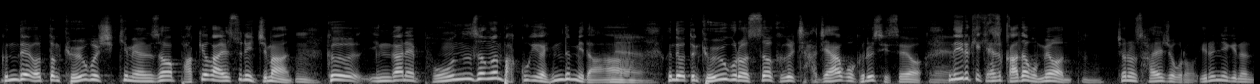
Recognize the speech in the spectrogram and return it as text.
근데 어떤 교육을 시키면서 바뀌어갈 수는 있지만 음. 그 인간의 본성은 바꾸기가 힘듭니다. 네. 근데 어떤 교육으로서 그걸 자제하고 그럴 수 있어요. 네. 근데 이렇게 계속 가다 보면 음. 저는 사회적으로 이런 얘기는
